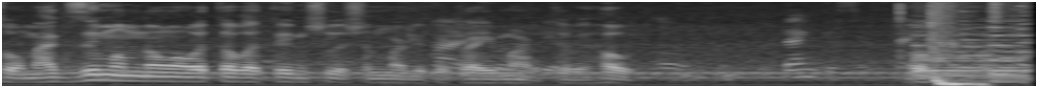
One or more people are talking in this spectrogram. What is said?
ಸೊ ಮ್ಯಾಕ್ಸಿಮಮ್ ನಾವು ಅವತ್ತವತ್ತೇ ಇನ್ಸ್ಟಾಲೇಷನ್ ಮಾಡಲಿಕ್ಕೆ ಟ್ರೈ ಮಾಡ್ತೇವೆ. ಹೌದು. ಓಕೆ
